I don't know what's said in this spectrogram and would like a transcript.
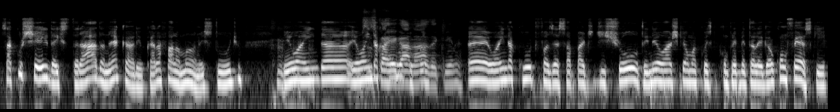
saco cheio da estrada, né, cara? E o cara fala, mano, estúdio eu ainda. Eu ainda carregar curto, nada aqui, né? É, eu ainda curto fazer essa parte de show, entendeu? Eu acho que é uma coisa que complementa legal. Eu confesso que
